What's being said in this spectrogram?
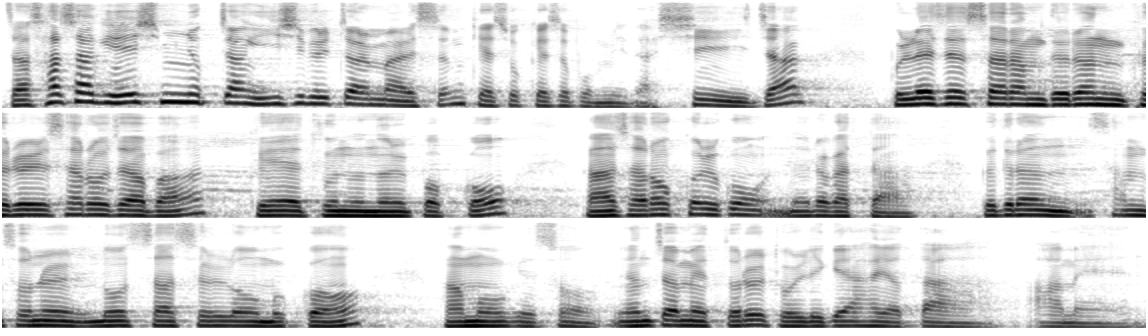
자, 사사기의 16장 21절 말씀 계속해서 봅니다. 시작. 블레셋 사람들은 그를 사로잡아 그의 두 눈을 뽑고 가사로 끌고 내려갔다. 그들은 삼손을 노사슬로 묶어 감옥에서 면자맷돌을 돌리게 하였다. 아멘.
